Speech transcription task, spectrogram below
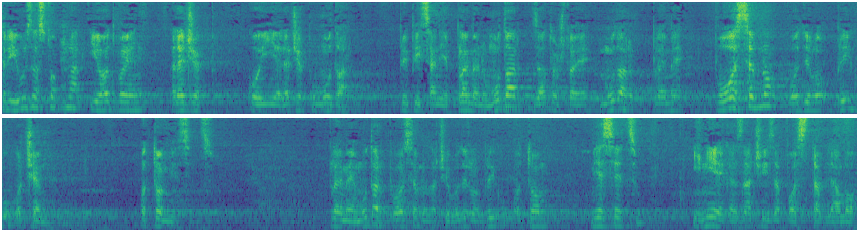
tri uzastopna i odvojen Ređep, koji je Ređepu Mudar. Pripisan je plemenu Mudar, zato što je Mudar pleme posebno vodilo brigu o čemu? O tom mjesecu. Pleme je Mudar posebno, znači vodilo brigu o tom mjesecu i nije ga, znači, zapostavljalo.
